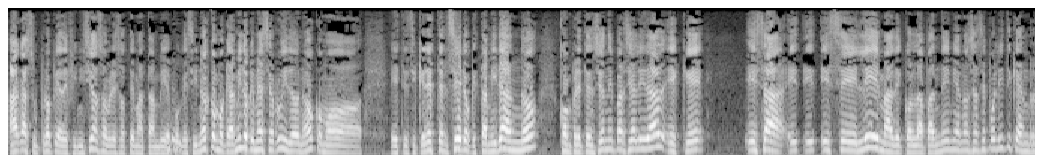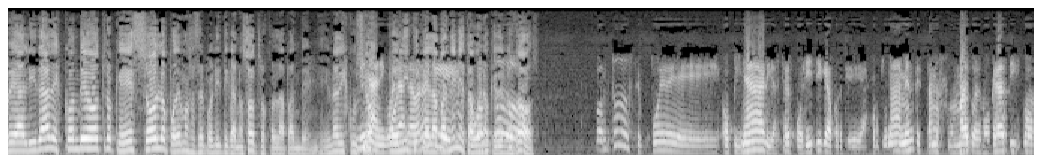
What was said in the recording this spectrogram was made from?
haga su propia definición sobre esos temas también, porque si no es como que a mí lo que me hace ruido, ¿no? Como, este, si querés tercero que está mirando, con pretensión de imparcialidad, es que esa, e, e, ese lema de con la pandemia no se hace política, en realidad esconde otro que es solo podemos hacer política nosotros con la pandemia. Y una discusión política de la pandemia está bueno que de los dos. Con todo se puede opinar y hacer política porque afortunadamente estamos en un marco democrático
